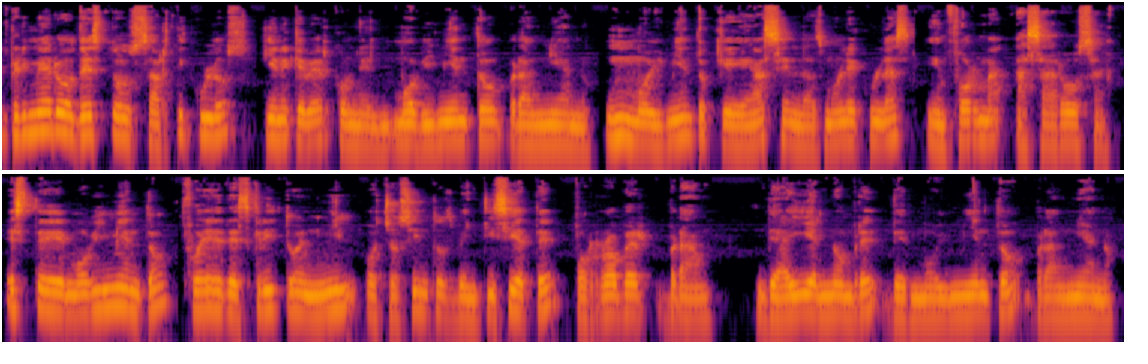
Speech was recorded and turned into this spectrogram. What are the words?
El primero de estos artículos tiene que ver con el movimiento browniano, un movimiento que hacen las moléculas en forma azarosa. Este movimiento fue descrito en 1827 por Robert Brown, de ahí el nombre de movimiento browniano.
